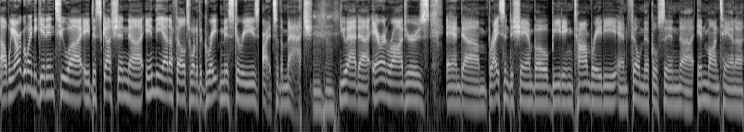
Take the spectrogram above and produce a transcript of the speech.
Uh, we are going to get into uh, a discussion uh, in the NFL. It's one of the great mysteries. All right, so the match. Mm-hmm. You had uh, Aaron Rodgers and um, Bryson DeChambeau beating Tom Brady and Phil Mickelson uh, in Montana.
